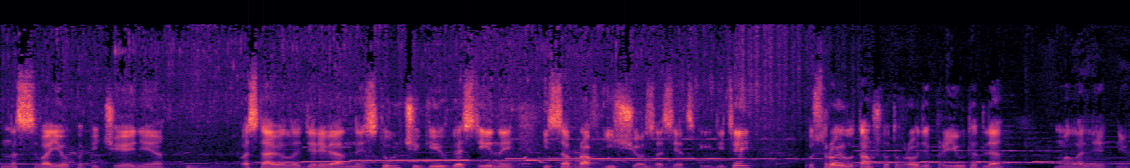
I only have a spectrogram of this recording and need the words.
на свое попечение – поставила деревянные стульчики в гостиной и, собрав еще соседских детей, устроила там что-то вроде приюта для малолетних.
